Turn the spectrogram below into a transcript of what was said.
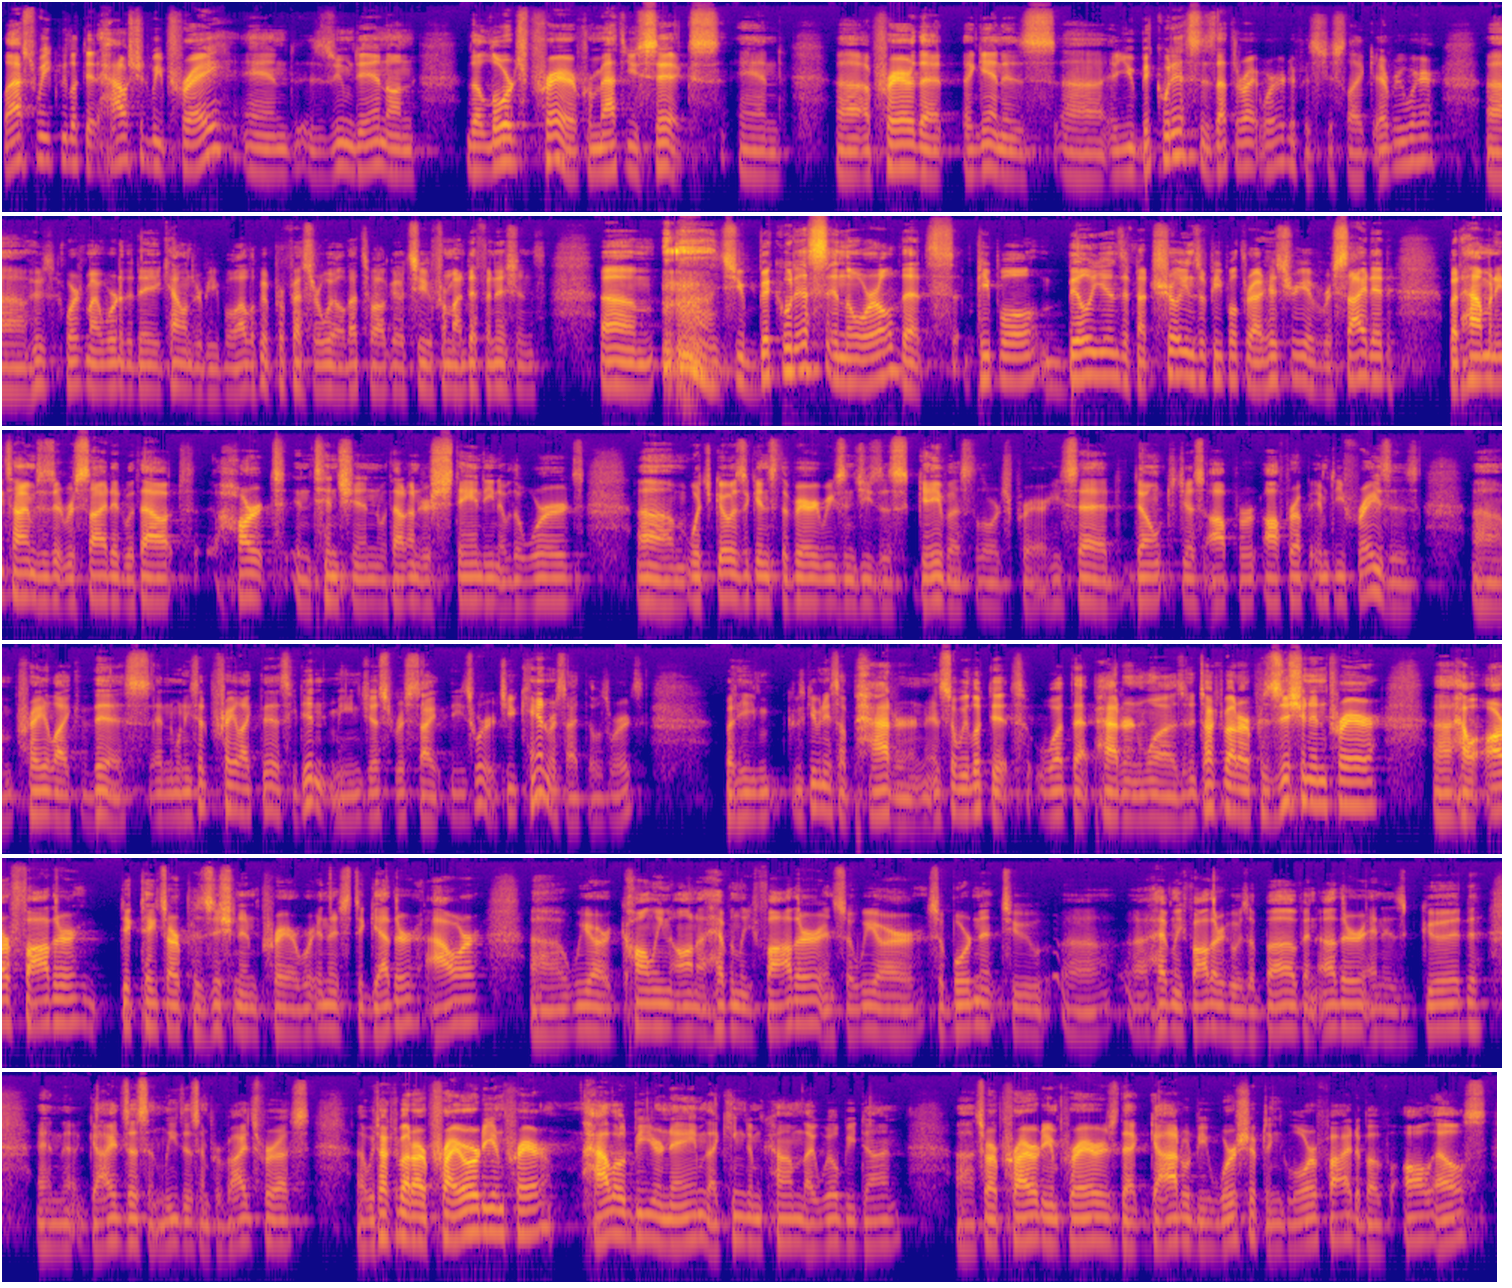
Last week we looked at how should we pray and zoomed in on the Lord's Prayer from Matthew 6 and uh, a prayer that, again, is uh, ubiquitous. Is that the right word? If it's just like everywhere? Uh, where's my word of the day calendar, people? I'll look at Professor Will. That's who I'll go to for my definitions. Um, it's ubiquitous in the world that people, billions, if not trillions of people throughout history have recited. But how many times is it recited without heart intention, without understanding of the words, um, which goes against the very reason Jesus gave us the Lord's Prayer? He said, Don't just offer, offer up empty phrases. Um, pray like this. And when he said pray like this, he didn't mean just recite these words. You can recite those words, but he was giving us a pattern. And so we looked at what that pattern was. And it talked about our position in prayer, uh, how our Father dictates our position in prayer. We're in this together. Our, uh, we are calling on a heavenly Father, and so we are subordinate to uh, a heavenly Father who is above and other and is good and guides us and leads us and provides for us. Uh, we talked about our priority in prayer. Hallowed be your name, thy kingdom come, thy will be done. Uh, so, our priority in prayer is that God would be worshiped and glorified above all else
